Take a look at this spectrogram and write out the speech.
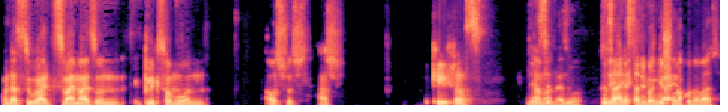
und dass du halt zweimal so einen Glückshormon-Ausschuss hast. Okay, krass. Ja, Ja, ist- also, das eine ist dann über den geil. Geschmack, oder was?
